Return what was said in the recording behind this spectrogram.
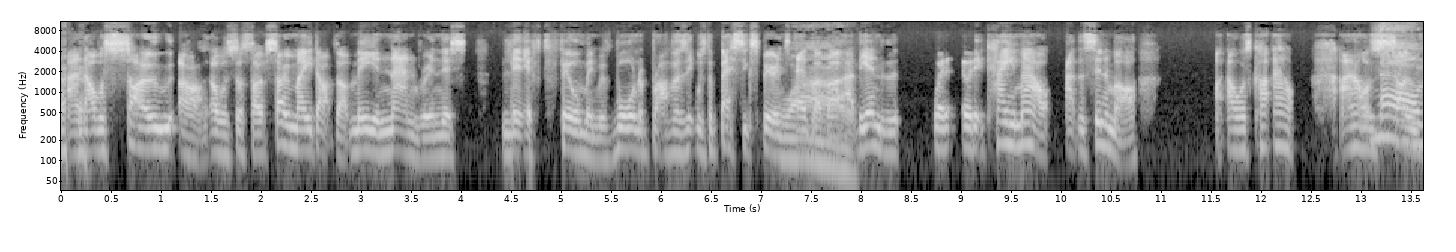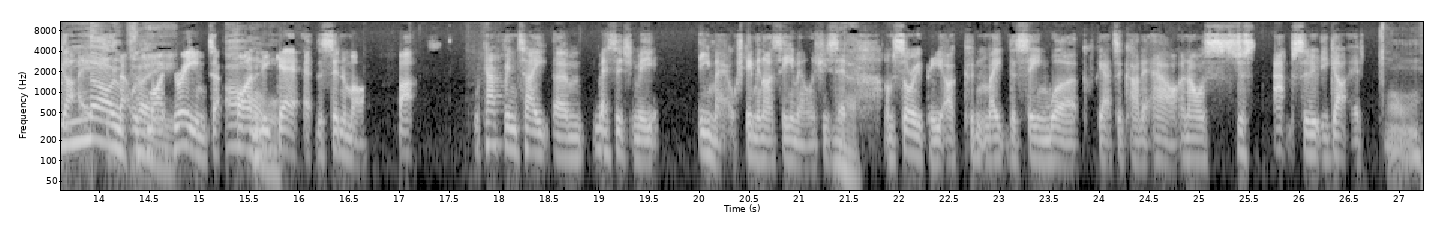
And I was so, oh, I was just so, so made up that me and Nan were in this lift filming with Warner Brothers. It was the best experience ever. But at the end of the, when, when it came out at the cinema, I, I was cut out, and I was Oh, so gutted. no, that was my dream to finally Oh. get at the cinema. But Catherine Tate um, messaged me email. She gave me a nice email, and she said, Yeah. "I'm sorry, Pete, I couldn't make the scene work. We had to cut it out." And I was just absolutely gutted. Oh,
